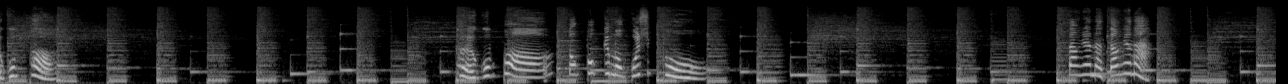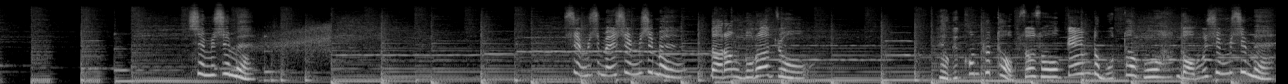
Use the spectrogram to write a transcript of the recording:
배고파. 배고파. 떡볶이 먹고 싶어. 땅연아, 땅연아. 심심해. 심심해, 심심해. 나랑 놀아줘. 여기 컴퓨터 없어서 게임도 못하고 너무 심심해.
